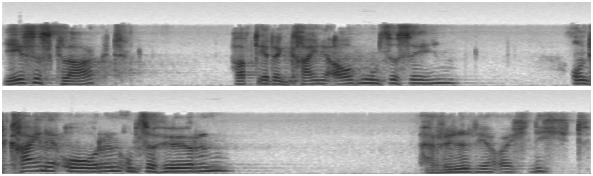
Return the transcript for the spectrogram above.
Jesus klagt, habt ihr denn keine Augen, um zu sehen und keine Ohren, um zu hören? Erinnert ihr euch nicht?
